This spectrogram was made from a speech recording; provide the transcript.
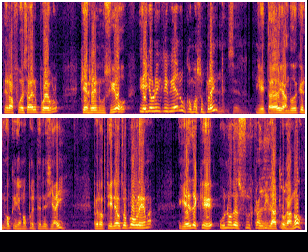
de la Fuerza del Pueblo, que renunció y ellos lo inscribieron como suplente. Mm, y está alegando de que no, que ya no pertenece ahí. Pero tiene otro problema y es de que uno de sus candidatos ganó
